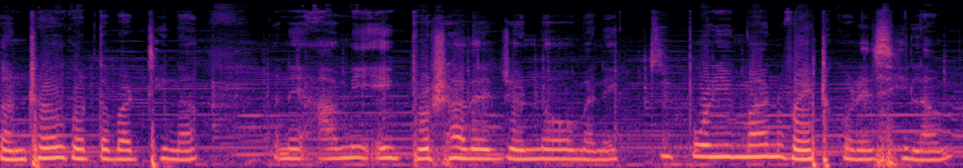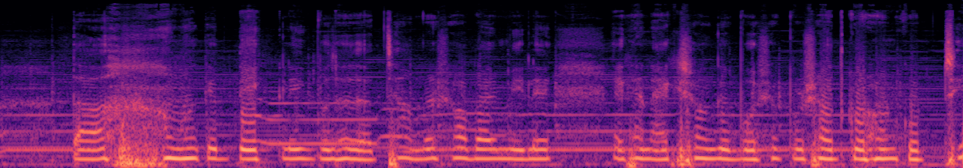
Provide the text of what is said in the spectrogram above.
কন্ট্রোল করতে পারছি না। মানে আমি এই প্রসাদের জন্য মানে কি পরিমাণ ওয়েট করেছিলাম তা আমাকে দেখলেই বোঝা যাচ্ছে। আমরা সবাই মিলে এখানে একসঙ্গে বসে প্রসাদ গ্রহণ করছি।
